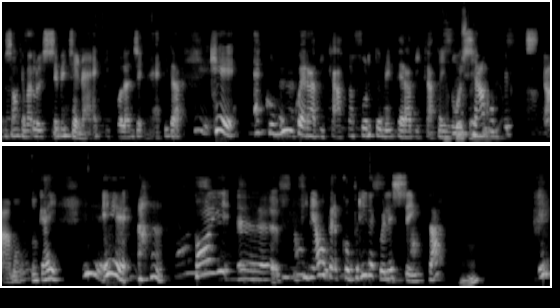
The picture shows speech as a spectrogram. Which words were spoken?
possiamo chiamarlo il seme genetico, la genetica, che è comunque radicata, fortemente radicata in noi. Siamo quello che siamo, ok? E poi eh, finiamo per coprire quell'essenza. Mm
